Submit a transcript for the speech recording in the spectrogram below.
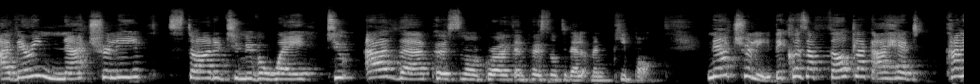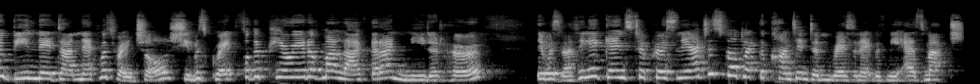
I very naturally started to move away to other personal growth and personal development people. Naturally, because I felt like I had kind of been there, done that with Rachel. She was great for the period of my life that I needed her. There was nothing against her personally. I just felt like the content didn't resonate with me as much.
